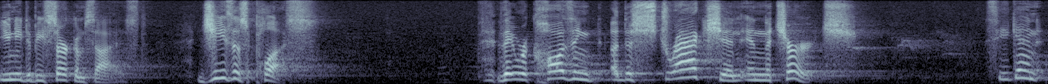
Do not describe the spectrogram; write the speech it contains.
you need to be circumcised. Jesus plus. They were causing a distraction in the church. See, again,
